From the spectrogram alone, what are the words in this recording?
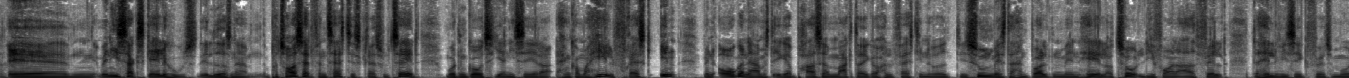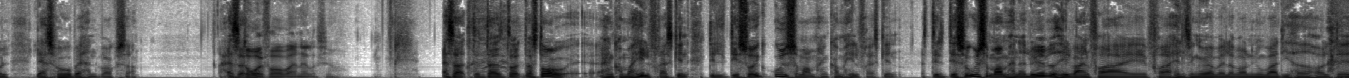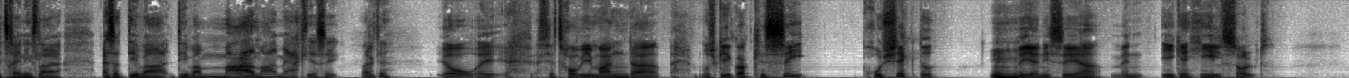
Ja. Øh, men Isak Skalehus, det lyder sådan her. På trods af et fantastisk resultat, må den gå til Janisera. Han kommer helt frisk ind, men orker nærmest ikke at presse og magter ikke at holde fast i noget. Desuden mister han bolden med en hæl og tå lige foran eget felt, der heldigvis ikke fører til mål. Lad os håbe, at han vokser. Han altså, står i forvejen ellers, jo. Altså, der, der, der, der står jo, at han kommer helt frisk ind. Det, det så ikke ud, som om han kom helt frisk ind. Altså, det, det så ud, som om han havde løbet hele vejen fra, øh, fra Helsingør, eller hvor det nu var, de havde holdt øh, træningslejr. Altså, det var, det var meget, meget mærkeligt at se. Var det ikke det? Jo, øh, altså, jeg tror, vi er mange, der måske godt kan se projektet mm-hmm. med Janisera, men ikke er helt solgt.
